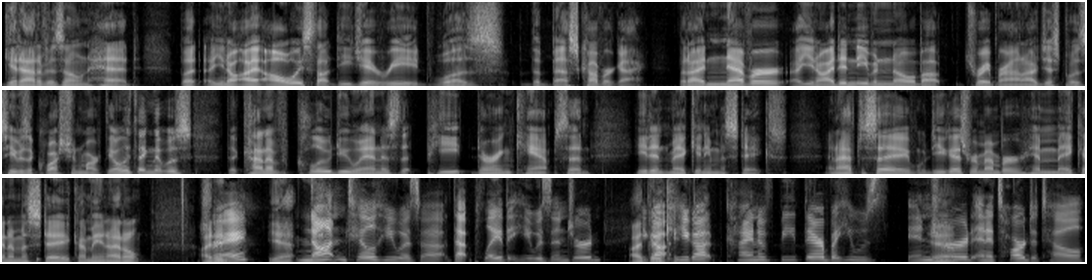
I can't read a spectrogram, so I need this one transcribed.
get out of his own head. But uh, you know, I always thought DJ Reed was the best cover guy. But I never, uh, you know, I didn't even know about Tre Brown. I just was he was a question mark. The only thing that was that kind of clued you in is that Pete during camp said he didn't make any mistakes. And I have to say, do you guys remember him making a mistake? I mean, I don't. I didn't. Yeah. Not until he was uh, that play that he was injured. I he think got he- he got kind of beat there, but he was injured, and it's hard to tell.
